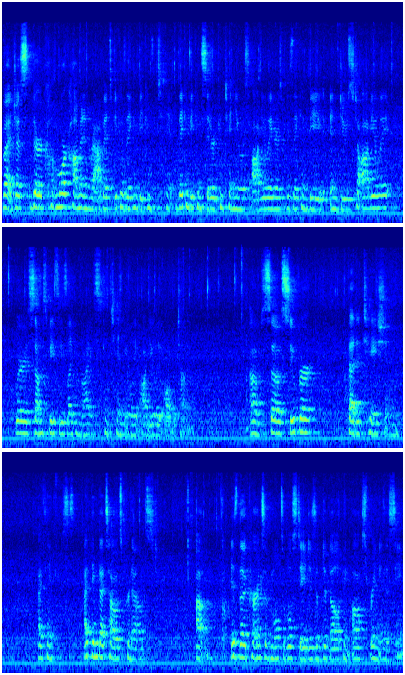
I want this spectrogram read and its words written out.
but just they're more common in rabbits because they can be they can be considered continuous ovulators because they can be induced to ovulate, whereas some species like mice continually ovulate all the time. Um, so super fetidation, I think I think that's how it's pronounced, um, is the occurrence of multiple stages of developing offspring in the same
